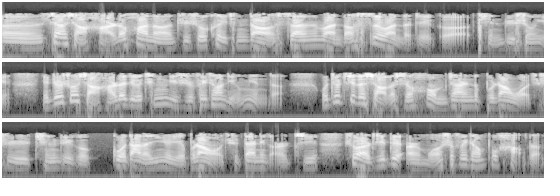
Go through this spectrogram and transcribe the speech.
嗯，像小孩的话呢，据说可以听到三万到四万的这个频率声音，也就是说，小孩的这个听力是非常灵敏的。我就记得小的时候，我们家人都不让我去听这个过大的音乐，也不让我去戴那个耳机，说耳机对耳膜是非常不好的。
